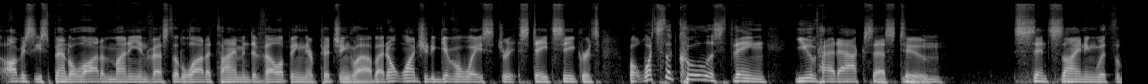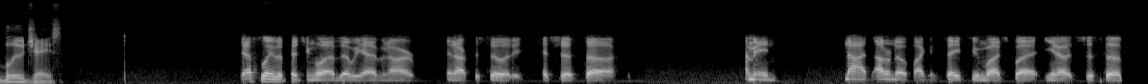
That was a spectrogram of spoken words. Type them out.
obviously spent a lot of money, invested a lot of time in developing their pitching lab. I don't want you to give away stra- state secrets, but what's the coolest thing you've had access to Mm-hmm. since signing with the Blue Jays? definitely the pitching lab that we have in our in our facility. It's just, uh, I mean, not I don't know if I can say too much, but you know, it's just a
